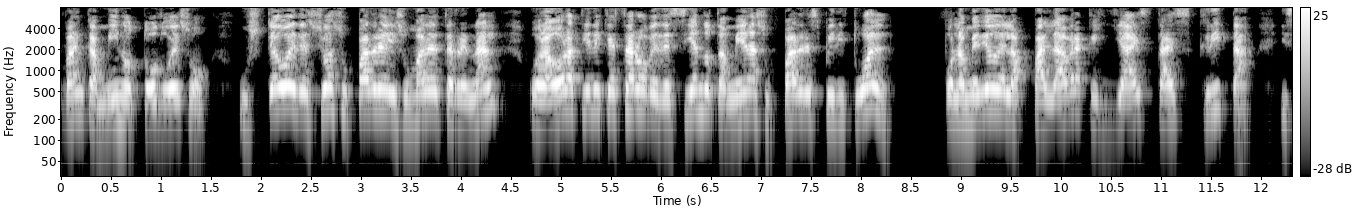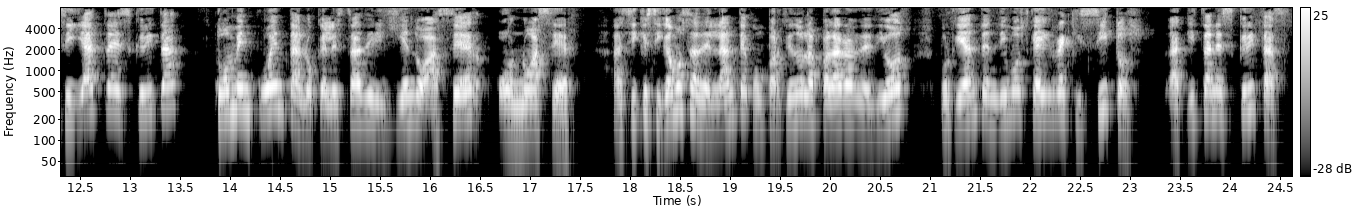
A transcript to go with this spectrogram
va en camino todo eso. Usted obedeció a su padre y su madre terrenal, por ahora tiene que estar obedeciendo también a su padre espiritual, por la medio de la palabra que ya está escrita. Y si ya está escrita, tome en cuenta lo que le está dirigiendo a hacer o no hacer. Así que sigamos adelante compartiendo la palabra de Dios porque ya entendimos que hay requisitos. Aquí están escritas.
